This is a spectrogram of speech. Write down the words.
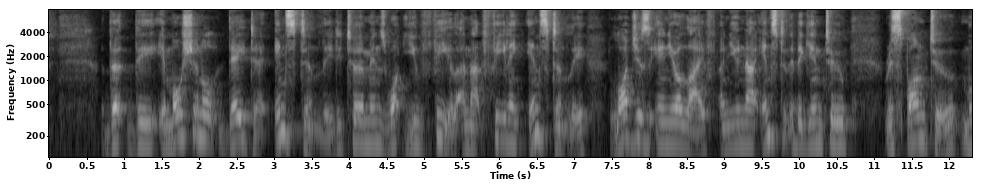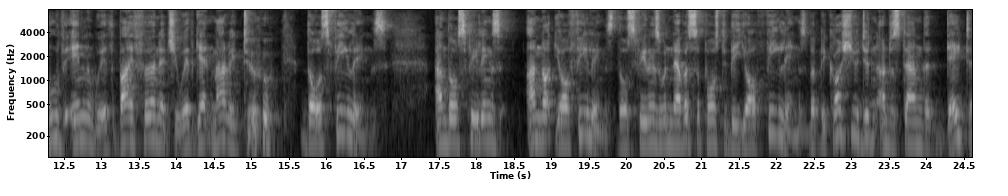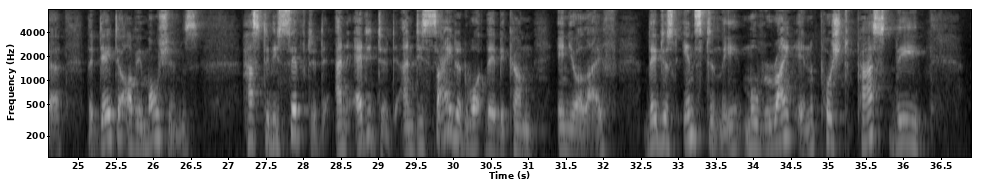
that the emotional data instantly determines what you feel, and that feeling instantly lodges in your life, and you now instantly begin to respond to, move in with, buy furniture with, get married to those feelings. And those feelings are not your feelings. Those feelings were never supposed to be your feelings. But because you didn't understand that data, the data of emotions, has to be sifted and edited and decided what they become in your life, they just instantly moved right in, pushed past the,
